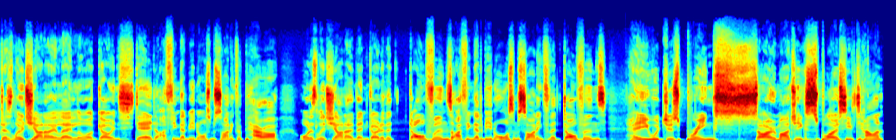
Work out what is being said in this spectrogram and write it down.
Does Luciano Leilua go instead? I think that'd be an awesome signing for Para. Or does Luciano then go to the Dolphins? I think that'd be an awesome signing for the Dolphins. He would just bring so much explosive talent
